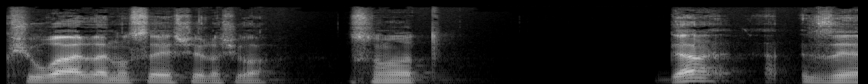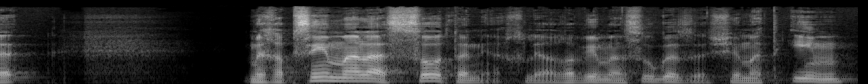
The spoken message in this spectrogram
קשורה לנושא של השואה. זאת אומרת, גם זה, מחפשים מה לעשות נניח לערבים מהסוג הזה, שמתאים,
